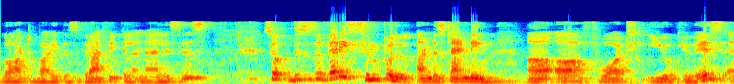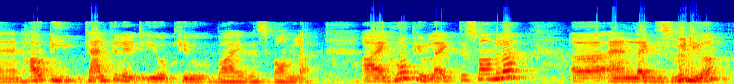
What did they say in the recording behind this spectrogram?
got by this graphical analysis. So this is a very simple understanding uh, of what EOQ is and how to calculate EOQ by this formula. I hope you like this formula and like this video.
